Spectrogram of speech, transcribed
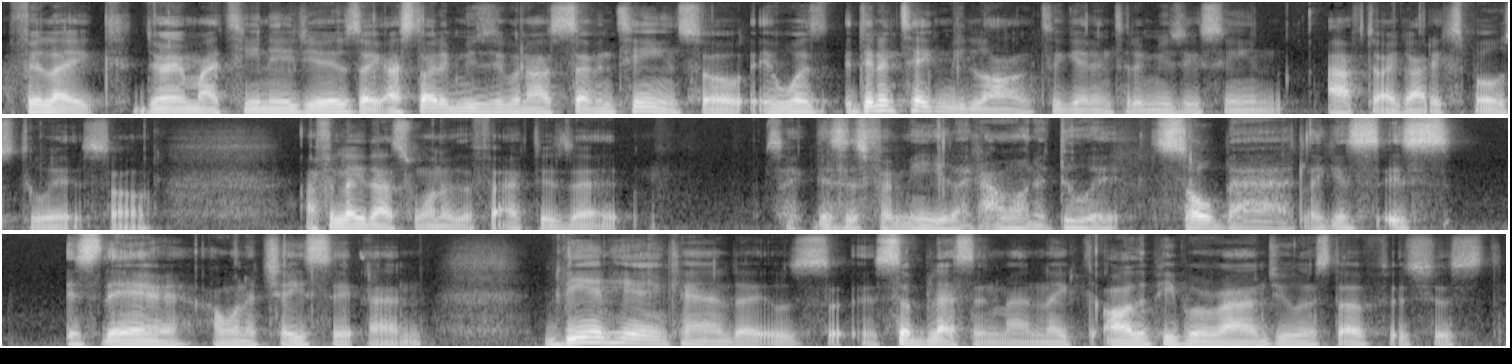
I feel like during my teenage years, like I started music when I was 17. So it was, it didn't take me long to get into the music scene after I got exposed to it. So I feel like that's one of the factors that it's like this is for me. Like I want to do it so bad. Like it's it's it's there. I want to chase it. And being here in Canada, it was it's a blessing, man. Like all the people around you and stuff. It's just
